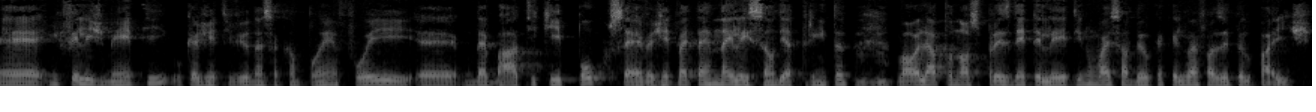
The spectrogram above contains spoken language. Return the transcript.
é, infelizmente, o que a gente viu nessa campanha foi é, um debate que pouco serve. A gente vai terminar a eleição dia 30, uhum. vai olhar para o nosso presidente eleito e não vai saber o que é que ele vai fazer pelo país.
